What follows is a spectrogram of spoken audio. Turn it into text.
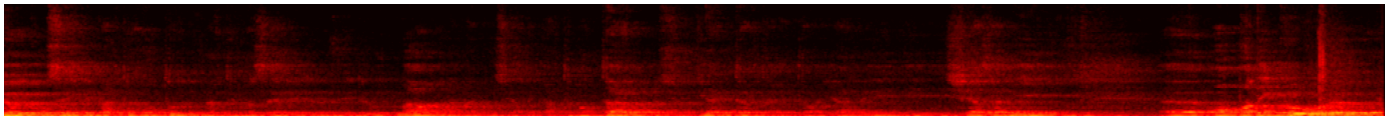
deux conseils départementaux de Meurthe-et-Moselle et de, Haute-Marne, Madame la conseillère départementale, Monsieur le directeur territorial et chers amis, euh, en, écho euh,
